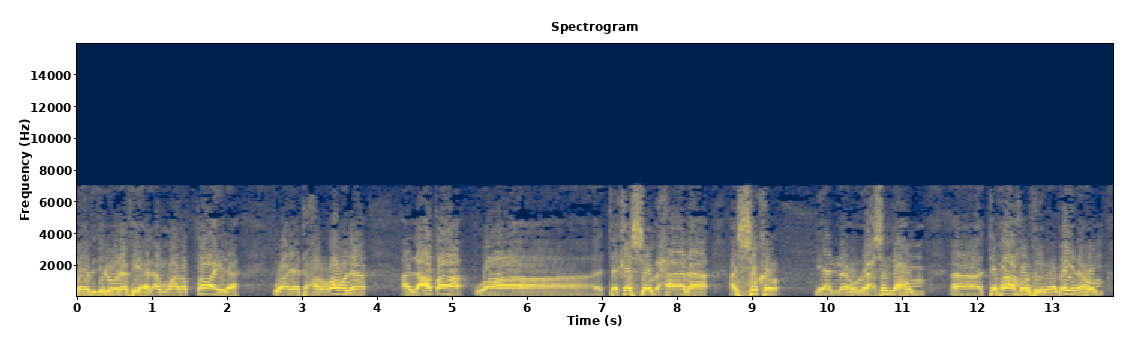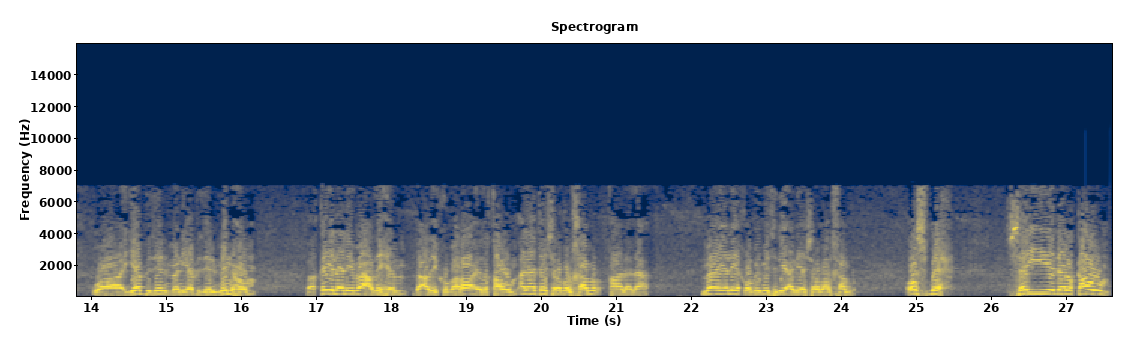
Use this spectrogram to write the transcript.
ويبذلون فيها الأموال الطائلة ويتحرون العطاء والتكسب حال السكر لأنه يحصل لهم آه، التفاخر فيما بينهم ويبذل من يبذل منهم. فقيل لبعضهم بعض كبراء القوم ألا تشرب الخمر؟ قال لا ما يليق بمثلي أن يشرب الخمر. أصبح سيد القوم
